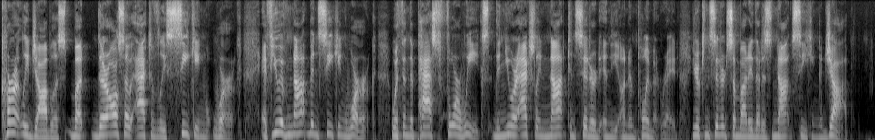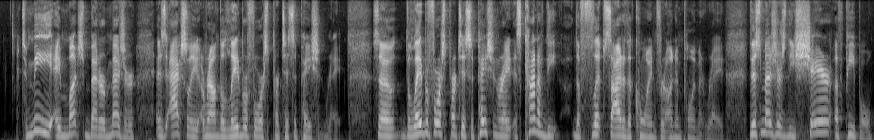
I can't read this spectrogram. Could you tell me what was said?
currently jobless, but they're also actively seeking work. If you have not been seeking work within the past four weeks, then you are actually not considered in the unemployment rate. You're considered somebody that is not seeking a job. To me, a much better measure is actually around the labor force participation rate. So, the labor force participation rate is kind of the, the flip side of the coin for unemployment rate. This measures the share of people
